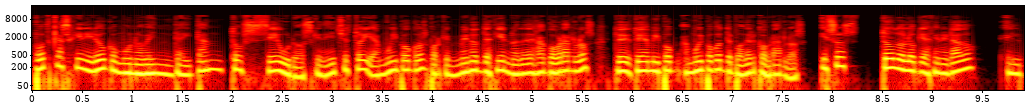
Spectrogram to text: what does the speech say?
podcast generó como noventa y tantos euros, que de hecho estoy a muy pocos, porque menos de 100 no te deja cobrarlos, entonces estoy a muy, a muy pocos de poder cobrarlos. Eso es todo lo que ha generado el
